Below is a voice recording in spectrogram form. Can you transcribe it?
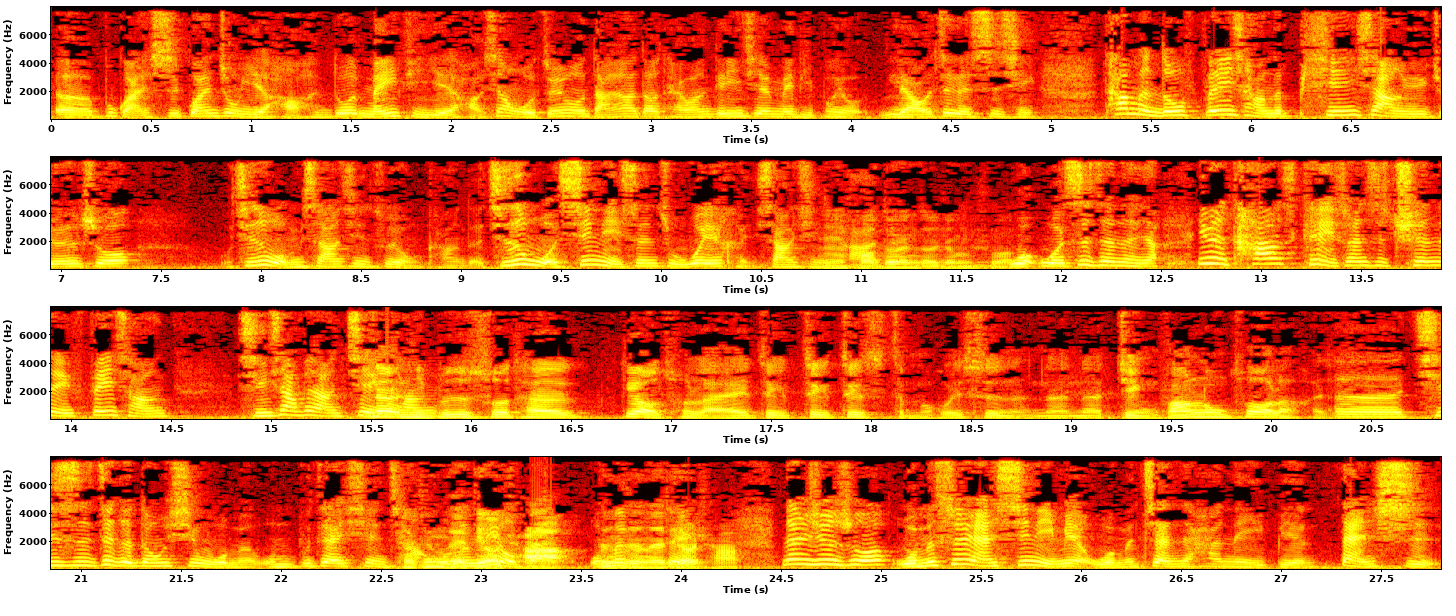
呃不管是观众也好，很多媒体也好像我昨天我打电话到台湾跟一些媒体朋友聊这个事情，他们都非常的偏向于觉得说。其实我们相信苏永康的，其实我心里深处我也很相信他。好多人都这么说。我我是真的很相因为他可以算是圈内非常形象非常健康。那你不是说他调出来，这这这是怎么回事呢？那那警方弄错了还是？呃，其实这个东西我们我们不在现场，我们没有办，我们在调查。那就是说，我们虽然心里面我们站在他那一边，但是。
